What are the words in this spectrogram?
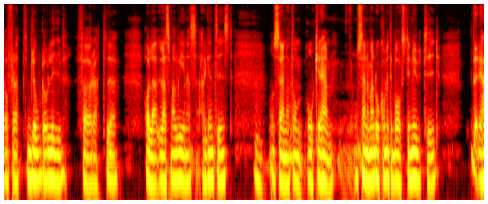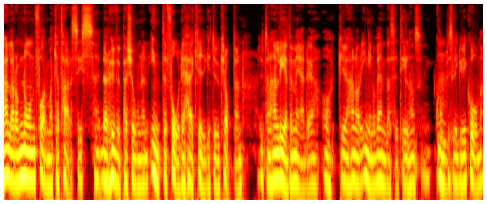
offrat blod och liv för att hålla Las Malvinas argentinskt. Och sen att de åker hem. Och sen när man då kommer tillbaka till nutid, där det handlar om någon form av katarsis, där huvudpersonen inte får det här kriget ur kroppen, utan han lever med det och eh, han har ingen att vända sig till, hans kompis ligger i koma.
